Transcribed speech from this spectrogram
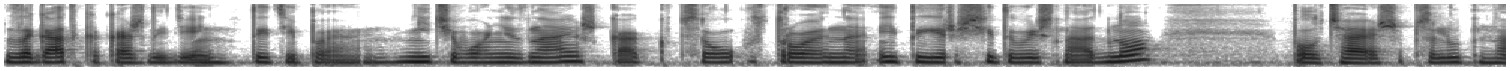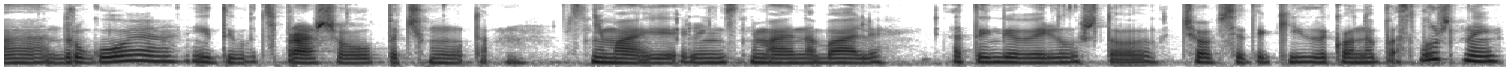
загадка каждый день. Ты типа ничего не знаешь, как все устроено, и ты рассчитываешь на одно, получаешь абсолютно другое, и ты вот спрашивал, почему там снимаю я или не снимаю на Бали, а ты говорил, что что все такие законопослушные.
